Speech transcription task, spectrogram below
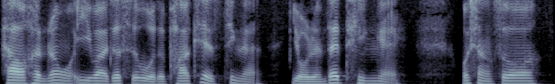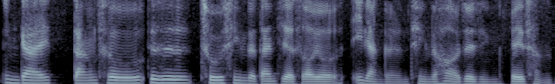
还有很让我意外，就是我的 podcast 竟然有人在听诶，我想说，应该当初就是出新的单集的时候，有一两个人听的话，我就已经非常。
